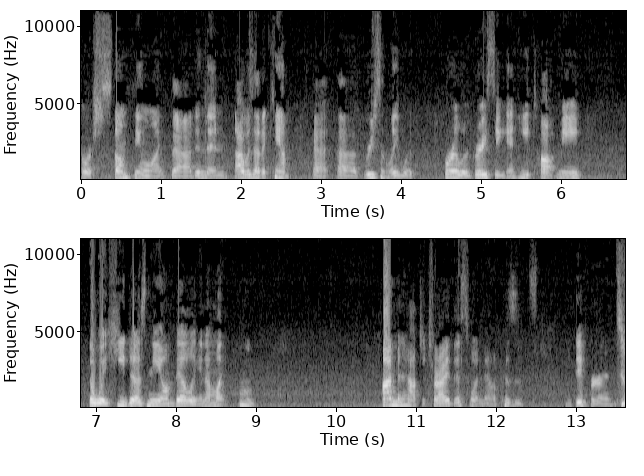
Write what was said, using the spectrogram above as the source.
or something like that. And then I was at a camp at uh, recently with Royler Gracie, and he taught me the way he does knee on belly, and I'm like, hmm, I'm gonna have to try this one now because it's different.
